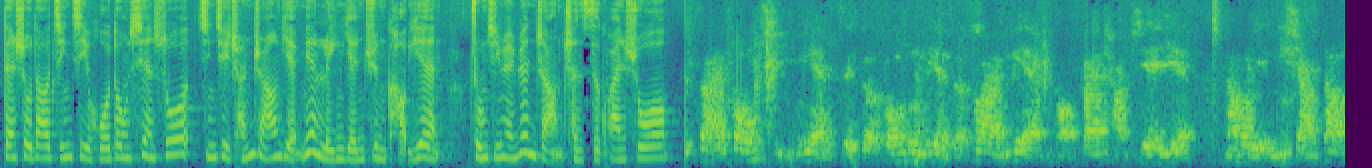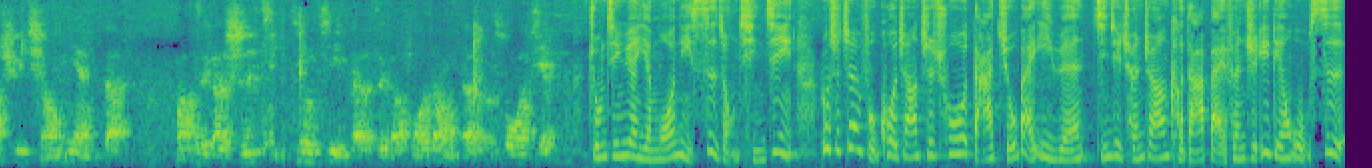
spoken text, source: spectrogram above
但受到经济活动限缩，经济成长也面临严峻考验。中经院院长陈思宽说：“在供给面，这个供应链的断裂，哦，翻厂歇业，然后也影响到需求面的，哦，这个实体经济的这个活动的缩减。”中经院也模拟四种情境：若是政府扩张支出达九百亿元，经济成长可达百分之一点五四；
